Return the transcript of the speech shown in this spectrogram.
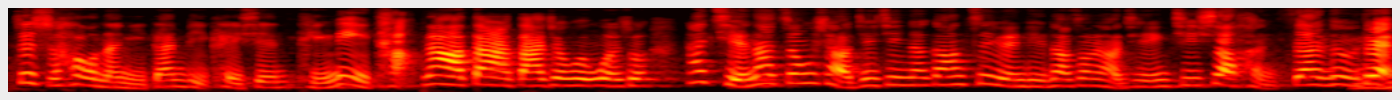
这时候呢，你单笔可以。先停利一趟，那当然大家就会问说，那姐，那中小基金呢？刚刚志源提到中小基金绩效很赞，对不对？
